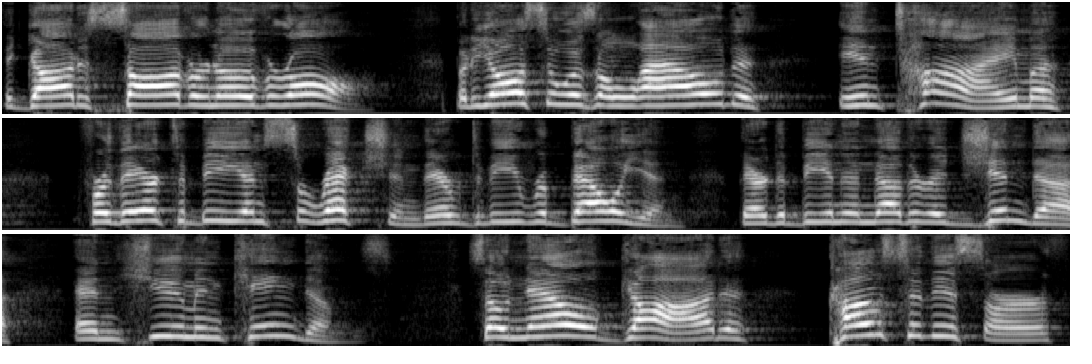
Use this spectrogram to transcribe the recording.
that God is sovereign over all. But he also has allowed in time for there to be insurrection, there to be rebellion, there to be another agenda and human kingdoms. So now God comes to this earth,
